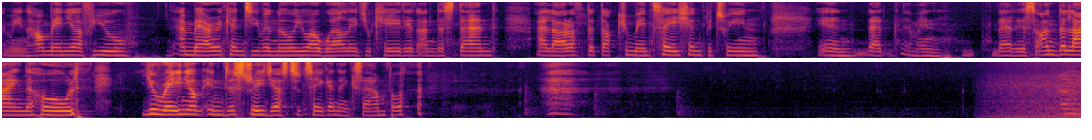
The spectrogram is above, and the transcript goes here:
I mean, how many of you Americans, even though you are well educated, understand a lot of the documentation between in that I mean that is underlying the whole uranium industry, just to take an example. Um,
